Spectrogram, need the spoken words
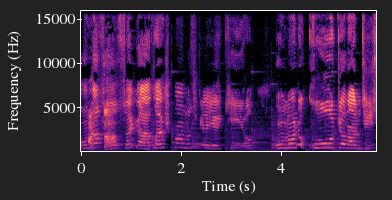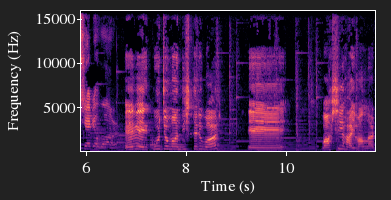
Ona Hatta- fazla yaklaşmamız gerekiyor. Onların kocaman dişleri var. Evet kocaman dişleri var. Ee, vahşi hayvanlar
